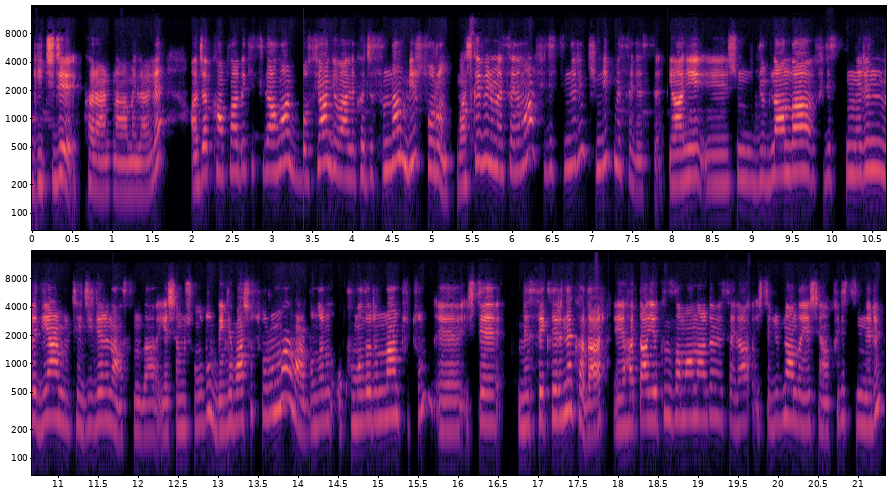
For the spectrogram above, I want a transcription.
geçici kararnamelerle ancak kamplardaki silahlar sosyal güvenlik açısından bir sorun. Başka bir mesele var Filistinlerin kimlik meselesi. Yani e, şimdi Lübnan'da Filistinlerin ve diğer mültecilerin aslında yaşamış olduğu belli başlı sorunlar var. Bunların okumalarından tutun e, işte mesleklerine kadar e, hatta yakın zamanlarda mesela işte Lübnan'da yaşayan Filistinlerin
